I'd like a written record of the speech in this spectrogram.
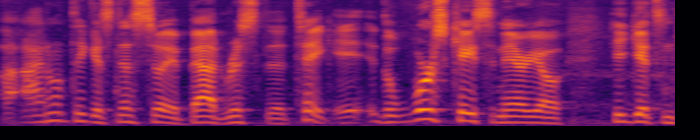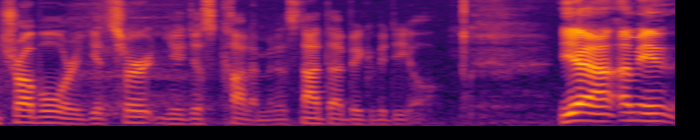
I don't think it's necessarily a bad risk to take. It, the worst case scenario, he gets in trouble or he gets hurt, and you just cut him, and it's not that big of a deal. Yeah, I mean,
